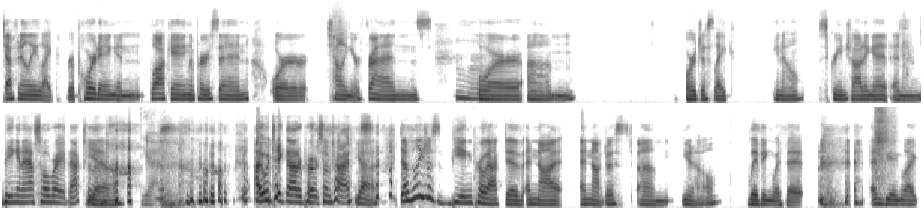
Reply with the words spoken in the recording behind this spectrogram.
definitely like reporting and blocking the person, or telling your friends, Mhm. or um, or just like you know screenshotting it and being an asshole right back to them. yeah, yeah. I would take that approach sometimes. yeah, definitely just being proactive and not and not just um, you know living with it and being like,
